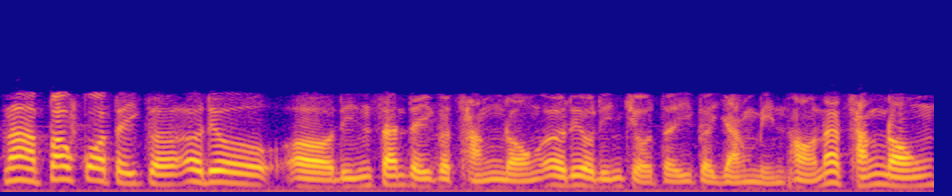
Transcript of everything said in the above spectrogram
那包括的一个二六呃零三的一个长隆，二六零九的一个阳明哈、那长隆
